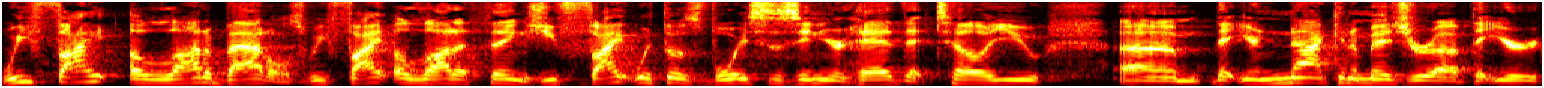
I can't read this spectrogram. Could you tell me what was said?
we fight a lot of battles. We fight a lot of things. You fight with those voices in your head that tell you um, that you're not going to measure up, that you're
